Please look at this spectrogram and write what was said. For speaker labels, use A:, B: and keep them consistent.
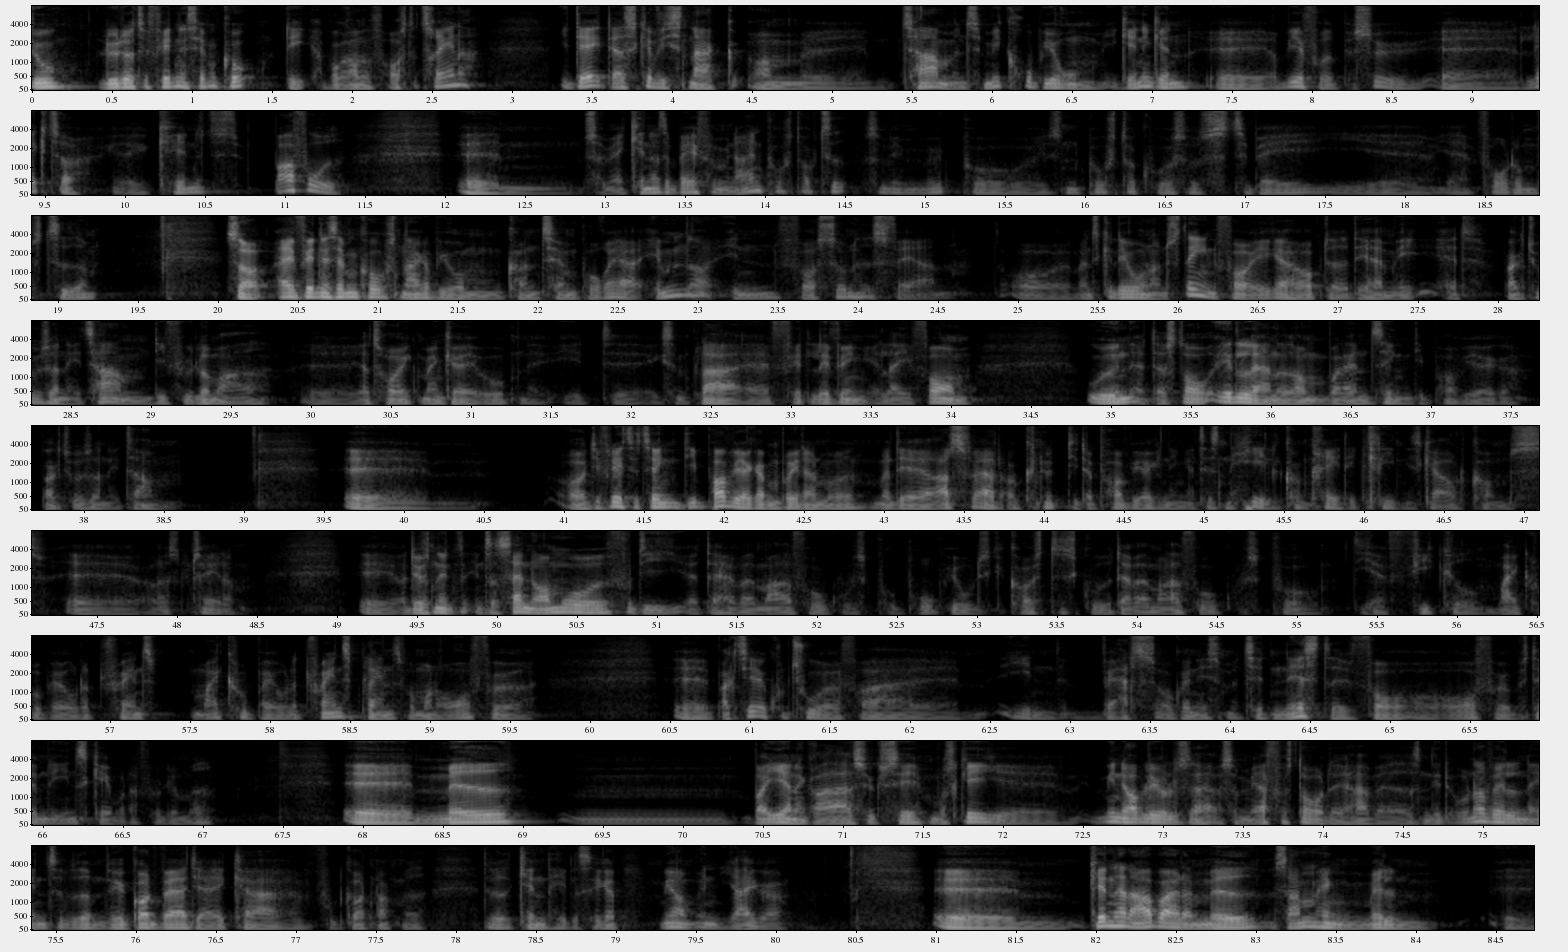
A: Du lytter til Fitness MK, det er programmet for os, der træner. I dag der skal vi snakke om øh, tarmens mikrobiom igen igen, øh, og vi har fået besøg af lektor øh, Kenneth Barfod, øh, som jeg kender tilbage fra min egen postdoc-tid, som vi mødte på øh, sådan en postdoc-kursus tilbage i øh, ja, fordoms tider. Så her i Fitness MK snakker vi om kontemporære emner inden for sundhedssfæren. Og man skal leve under en sten for ikke at have opdaget det her med, at bakterierne i tarmen, de fylder meget. Øh, jeg tror ikke, man kan åbne et øh, eksemplar af Fit Living eller i form, uden at der står et eller andet om, hvordan ting de påvirker bakterierne i tarmen. Øh, og de fleste ting, de påvirker dem på en eller anden måde, men det er ret svært at knytte de der påvirkninger til sådan helt konkrete kliniske outcomes øh, og resultater. Øh, og det er jo sådan et interessant område, fordi at der har været meget fokus på probiotiske kosttilskud, der har været meget fokus på de her fecal microbiota, trans, microbiota transplants, hvor man overfører øh, bakteriekulturer fra øh, en værtsorganisme til den næste, for at overføre bestemte egenskaber, der følger med. Øh, med mm, varierende grader af succes. Måske øh, min oplevelse, som jeg forstår det, har været sådan lidt undervældende indtil videre, men det kan godt være, at jeg ikke har fulgt godt nok med. Det ved Kent helt sikkert mere om, end jeg gør. Øh, Kent han arbejder med sammenhængen mellem øh,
